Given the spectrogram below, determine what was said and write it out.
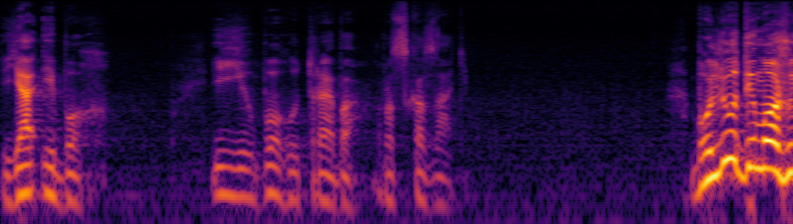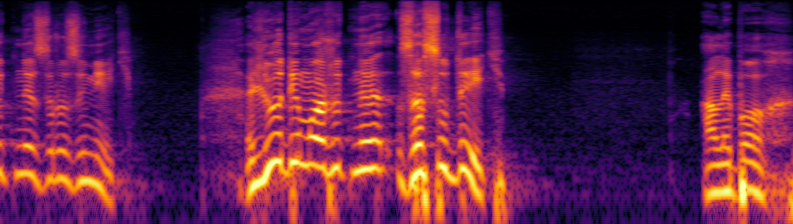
я і Бог. І їх Богу треба розказати. Бо люди можуть не зрозуміти, люди можуть не засудити. Але Бог,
